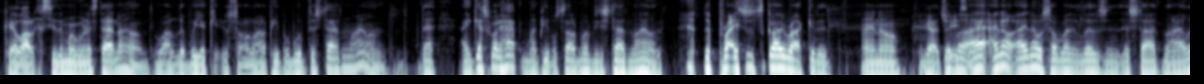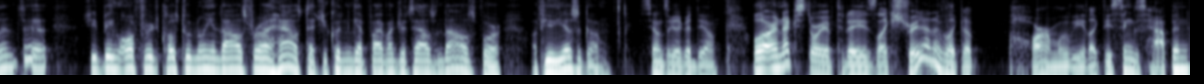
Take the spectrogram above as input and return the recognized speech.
okay, a lot of Hasidim are moving to Staten Island. You want to live where your so a lot of people moved to Staten Island. And guess what happened when people started moving to Staten Island? the prices skyrocketed. I know. You got to chase. I, I know I know someone that lives in Staten Island. Uh, she's being offered close to a million dollars for her house that you couldn't get five hundred thousand dollars for a few years ago. Sounds like a good deal. Well, our next story of today is like straight out of like a horror movie. Like these things happen.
